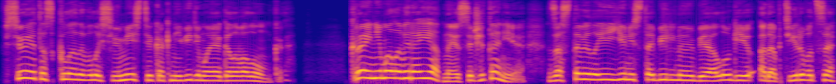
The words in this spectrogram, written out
все это складывалось вместе как невидимая головоломка. Крайне маловероятное сочетание заставило ее нестабильную биологию адаптироваться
